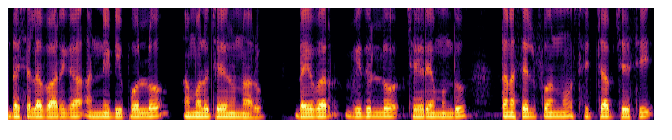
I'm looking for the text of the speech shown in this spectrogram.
దశల వారీగా అన్ని డిపోల్లో అమలు చేయనున్నారు. డైవర్ విధుల్లో చేరే ముందు తన సెల్ ఫోన్ను స్విచ్ ఆఫ్ చేసి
